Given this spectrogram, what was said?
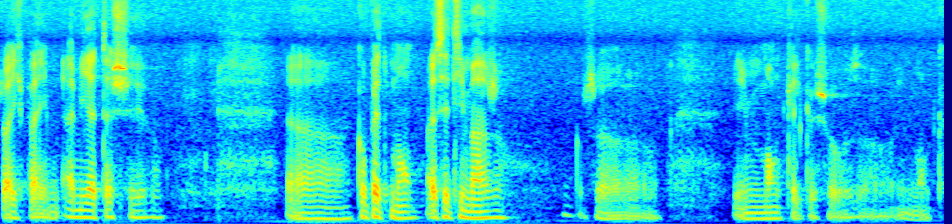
j'arrive pas à m'y attacher complètement à cette image. il me manque quelque chose, il me manque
